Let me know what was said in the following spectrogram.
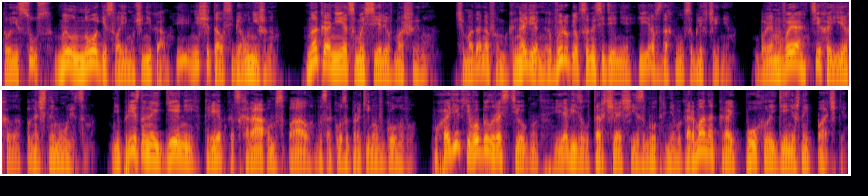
то Иисус мыл ноги своим ученикам и не считал себя униженным. Наконец мы сели в машину. Чемоданов мгновенно вырубился на сиденье, и я вздохнул с облегчением. БМВ тихо ехала по ночным улицам. Непризнанный гений крепко с храпом спал, высоко запрокинув голову. Пуховик его был расстегнут, и я видел торчащий из внутреннего кармана край пухлой денежной пачки.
